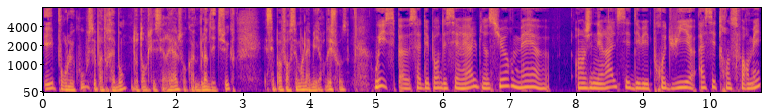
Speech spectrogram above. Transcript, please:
Et pour le coup, c'est pas très bon, d'autant que les céréales sont quand même blindées de sucre. Et c'est pas forcément la meilleure des choses. Oui, ça dépend des céréales, bien sûr, mais euh, en général, c'est des produits assez transformés,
